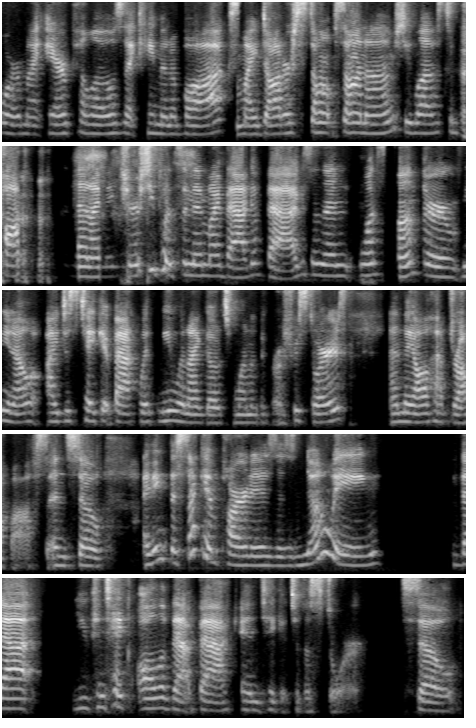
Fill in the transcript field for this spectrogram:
or my air pillows that came in a box. My daughter stomps on them. She loves to pop and I make sure she puts them in my bag of bags. And then once a month, or, you know, I just take it back with me when I go to one of the grocery stores and they all have drop offs. And so I think the second part is, is knowing that you can take all of that back and take it to the store. So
